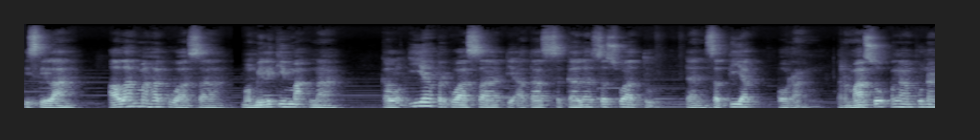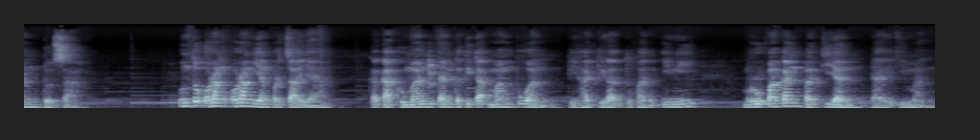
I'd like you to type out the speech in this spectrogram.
Istilah Allah Maha Kuasa memiliki makna kalau Ia berkuasa di atas segala sesuatu dan setiap orang, termasuk pengampunan dosa. Untuk orang-orang yang percaya, kekaguman dan ketidakmampuan di hadirat Tuhan ini merupakan bagian dari iman.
